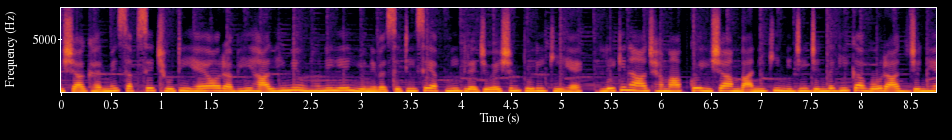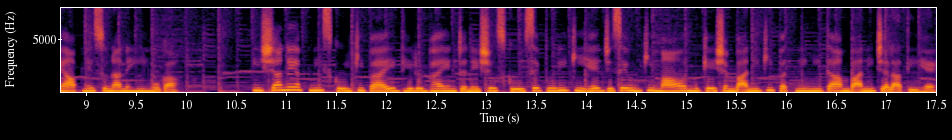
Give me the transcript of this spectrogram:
ईशा घर में सबसे छोटी है और अभी हाल ही में उन्होंने ये यूनिवर्सिटी से अपनी ग्रेजुएशन पूरी की है, लेकिन आज हम आपको ईशा अंबानी की निजी ज़िंदगी का वो राज जिन्हें आपने सुना नहीं होगा। ईशा ने अपनी स्कूल की पढ़ाई धीरूभाई इंटरनेशनल स्कूल से पूरी की है, जिसे उनकी माँ और मुकेश अंबानी की पत्नी नीता अंबानी चलाती है।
